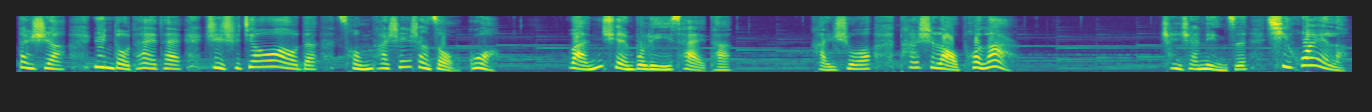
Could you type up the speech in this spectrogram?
但是啊，熨斗太太只是骄傲的从他身上走过，完全不理睬他，还说他是老破烂儿。衬衫领子气坏了，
